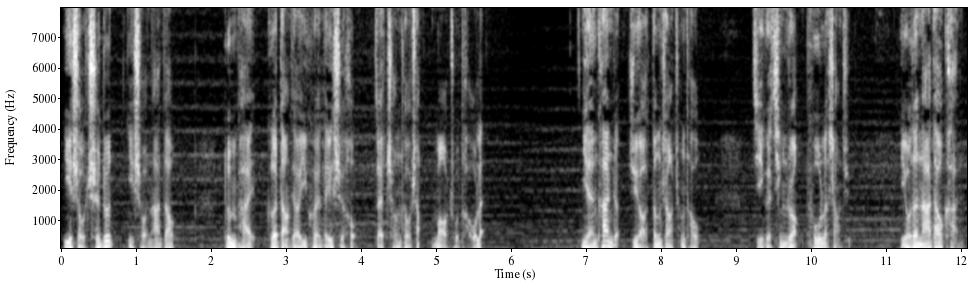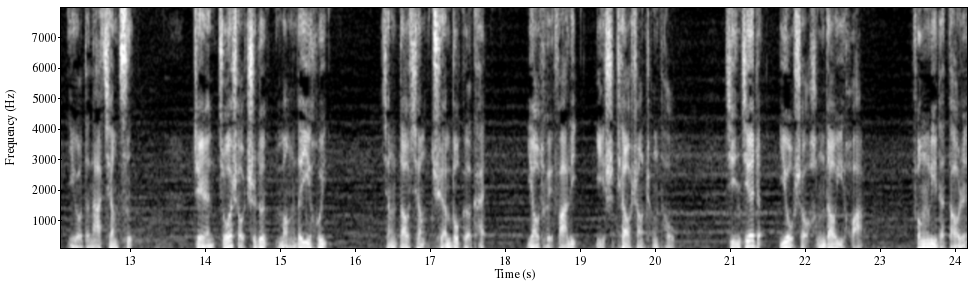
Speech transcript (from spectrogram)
一手持盾，一手拿刀，盾牌隔挡掉一块雷石后，在城头上冒出头来。眼看着就要登上城头，几个青壮扑了上去，有的拿刀砍，有的拿枪刺。这人左手持盾，猛地一挥，将刀枪全部隔开，腰腿发力，已是跳上城头。紧接着，右手横刀一划，锋利的刀刃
